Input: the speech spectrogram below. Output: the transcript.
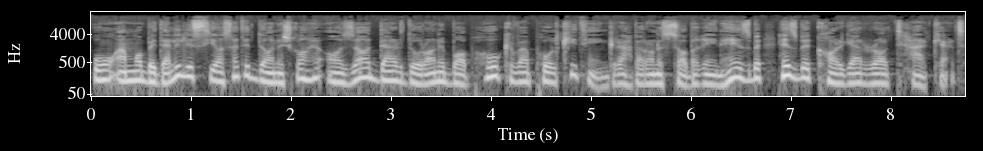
او اما به دلیل سیاست دانشگاه آزاد در دوران باب هوک و پال کیتینگ رهبران سابق این حزب حزب کارگر را ترک کرد.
